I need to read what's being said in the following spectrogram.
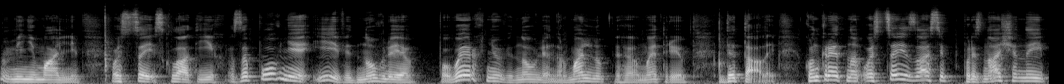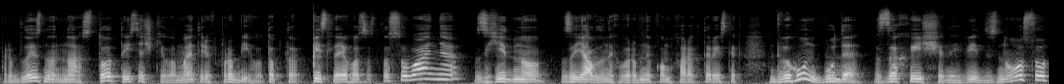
ну, мінімальні, ось цей склад їх заповнює і відновлює поверхню, відновлює нормальну геометрію деталей. Конкретно, ось цей засіб призначений приблизно на 100 тисяч кілометрів пробігу. Тобто, після його застосування, згідно заявлених виробником характеристик, двигун буде захищений від зносу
